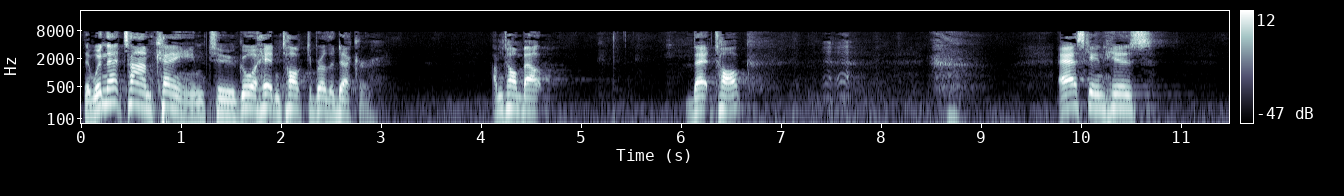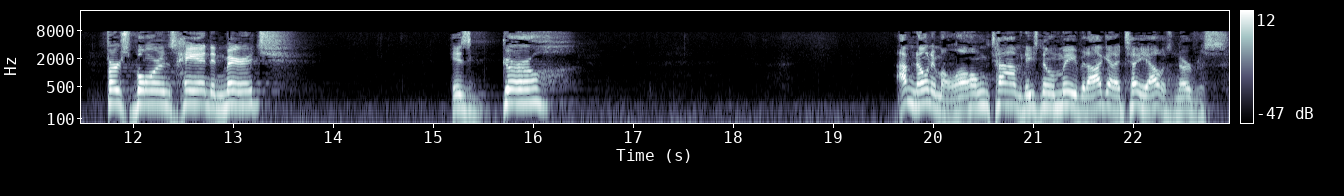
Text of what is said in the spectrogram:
that when that time came to go ahead and talk to Brother Decker, I'm talking about that talk, asking his firstborn's hand in marriage, his girl, I've known him a long time and he's known me, but I got to tell you, I was nervous.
